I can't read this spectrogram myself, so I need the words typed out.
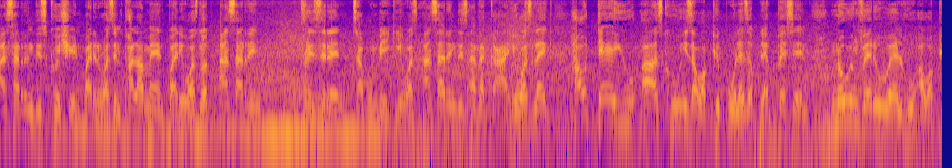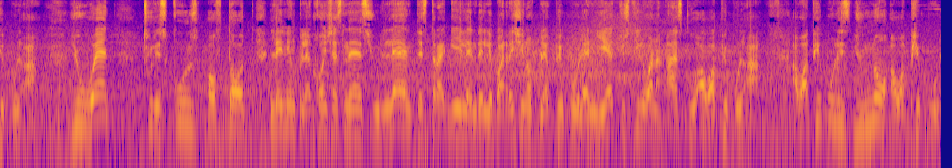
answering this question but it was in parliament but he was not answering president Thabo Mbeki he was answering this other guy he was like how dare you ask who is our people as a black person knowing very well who our people are you went to the schools of thought learning black consciousness. You learn the struggle and the liberation of black people and yet you still want to ask who our people are. Our people is you know our people.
